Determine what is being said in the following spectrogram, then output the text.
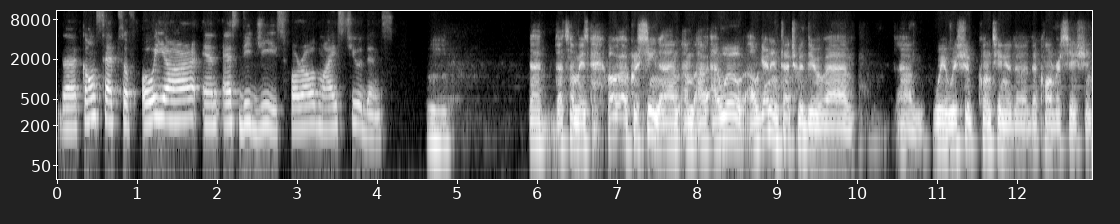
the concepts of OER and SDGs for all my students. Mhm. That that's amazing. Oh, uh, Christine, um, um, I, I will. I'll get in touch with you. Um, um, we we should continue the the conversation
